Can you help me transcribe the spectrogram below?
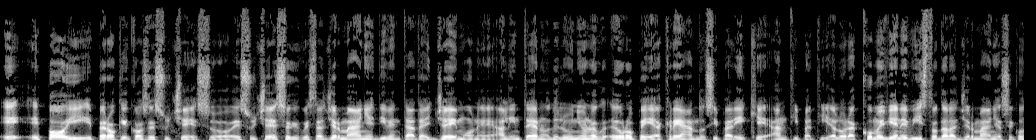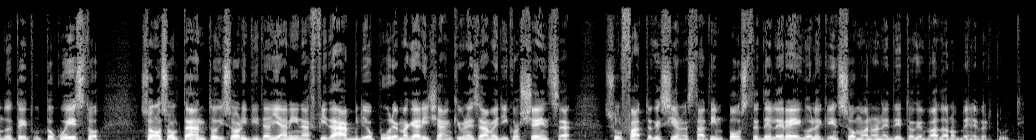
E, e, poi però che cosa è successo? È successo che questa Germania è diventata egemone all'interno dell'Unione Europea creandosi parecchie antipatie. Allora come viene visto dalla Germania secondo te tutto questo? Sono soltanto i soliti italiani inaffidabili oppure magari c'è anche un esame di coscienza sul fatto che siano state imposte delle regole che insomma non è detto che vadano bene per tutti?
